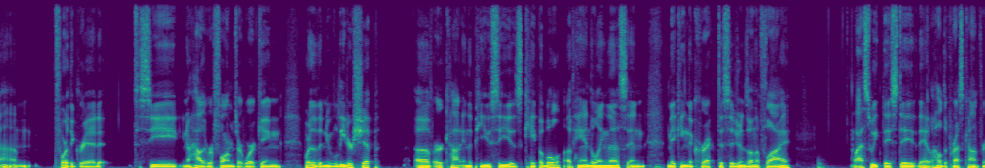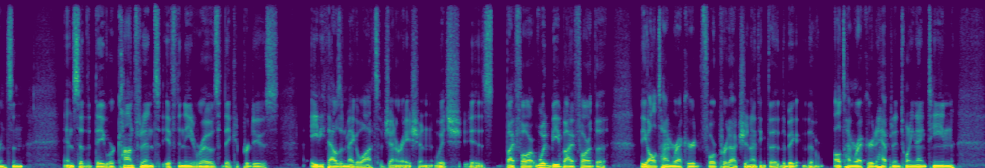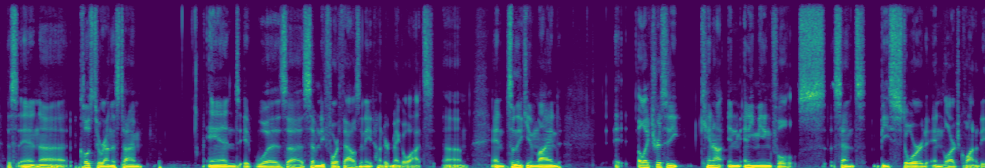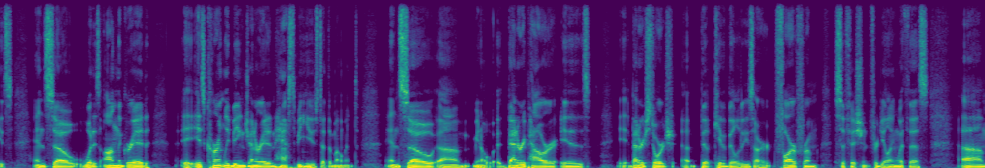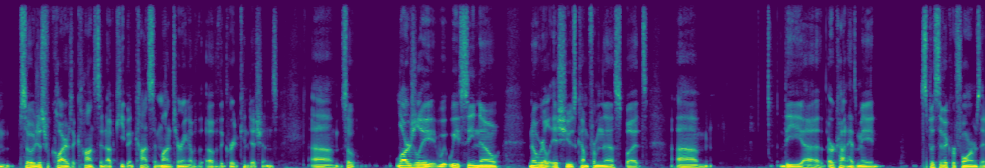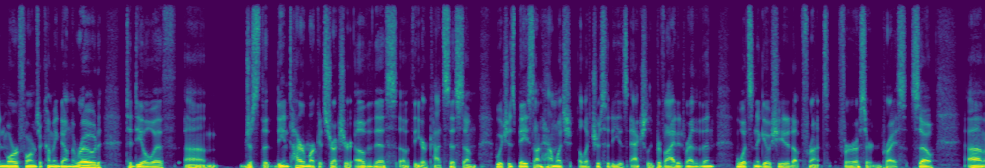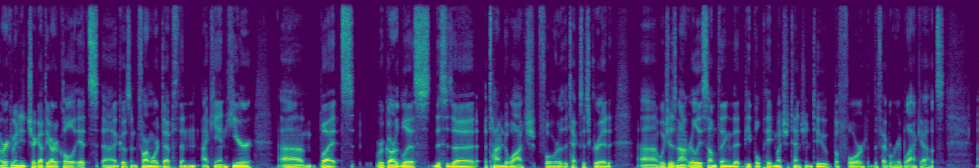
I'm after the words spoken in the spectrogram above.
um, for the grid to see you know how the reforms are working, whether the new leadership of ERCOT in the PUC is capable of handling this and making the correct decisions on the fly. Last week they stayed they held a press conference and and said that they were confident if the need arose that they could produce 80,000 megawatts of generation, which is by far would be by far the the all-time record for production. I think the the big the all-time record happened in 2019 this in uh, close to around this time and it was uh, 74,800 megawatts. Um, and something to keep in mind it- electricity cannot, in any meaningful s- sense, be stored in large quantities. And so, what is on the grid is currently being generated and has to be used at the moment. And so, um, you know, battery power is battery storage uh, capabilities are far from sufficient for dealing with this. Um, so it just requires a constant upkeep and constant monitoring of the, of the grid conditions. Um, so largely, we, we see no no real issues come from this, but um, the uh, ERCOT has made specific reforms, and more reforms are coming down the road to deal with um, just the, the entire market structure of this of the ERCOT system, which is based on how much electricity is actually provided rather than what's negotiated up front for a certain price. So, um, I recommend you check out the article. It's uh, it goes in far more depth than I can here, um, but regardless, this is a, a time to watch for the Texas grid, uh, which is not really something that people paid much attention to before the February blackouts,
